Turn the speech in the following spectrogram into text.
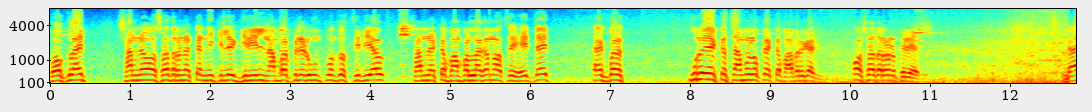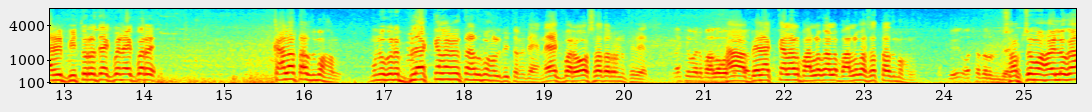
fog light সামনে অসাধারণ একটা নিকিলের গ্রিল নাম্বার প্লেট উনপঞ্চাশ সিরিয়াল সামনে একটা বাম্পার লাগানো আছে হেডলাইট একবার পুরো একটা চামলক্ষ একটা ভাবের গাড়ি অসাধারণ ফ্রেশ গাড়ির ভিতরে দেখবেন একবারে কালা তাজমহল মনে করেন ব্ল্যাক কালারের তাজমহল ভিতরে দেখেন একবার অসাধারণ ফ্রেশ হ্যাঁ ব্ল্যাক কালার ভালো ভালোবাসার তাজমহল। সবসময় হয় লোগা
